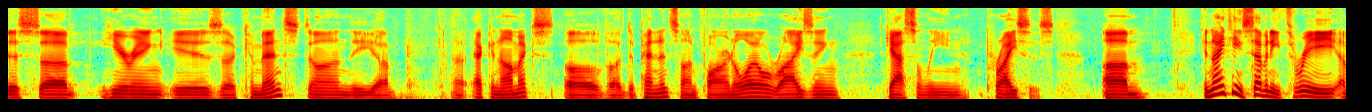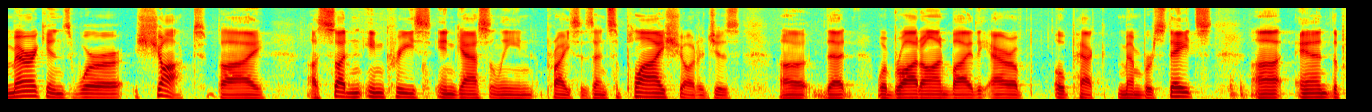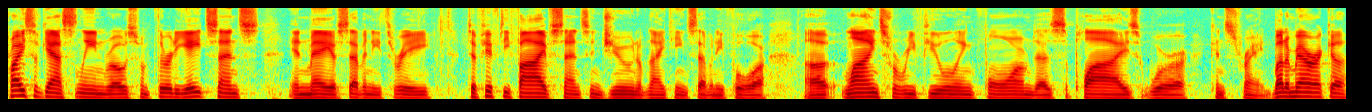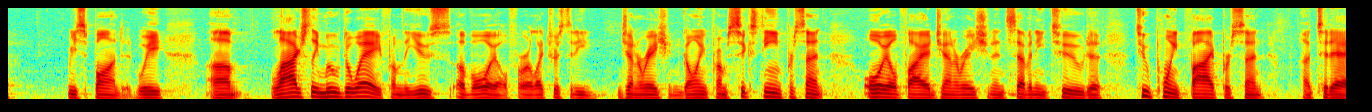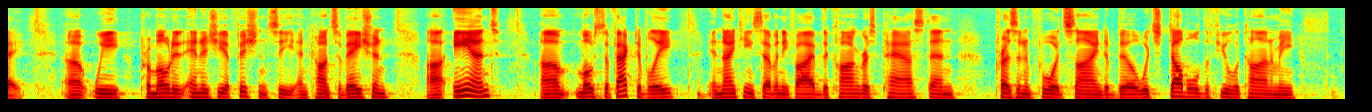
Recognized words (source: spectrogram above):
This uh, hearing is uh, commenced on the uh, uh, economics of uh, dependence on foreign oil, rising gasoline prices. Um, in 1973, Americans were shocked by a sudden increase in gasoline prices and supply shortages uh, that were brought on by the Arab OPEC member states. Uh, and the price of gasoline rose from 38 cents in May of 73 to 55 cents in June of 1974. Uh, lines for refueling formed as supplies were constrained. But America responded. We um, largely moved away from the use of oil for electricity generation, going from 16 percent oil-fired generation in 72 to 2.5 percent today. Uh, we promoted energy efficiency and conservation, uh, and um, most effectively, in 1975, the Congress passed and President Ford signed a bill which doubled the fuel economy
